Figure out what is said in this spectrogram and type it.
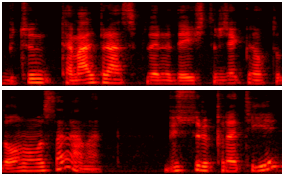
bütün temel prensiplerini değiştirecek bir noktada olmamasına rağmen bir sürü pratiği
